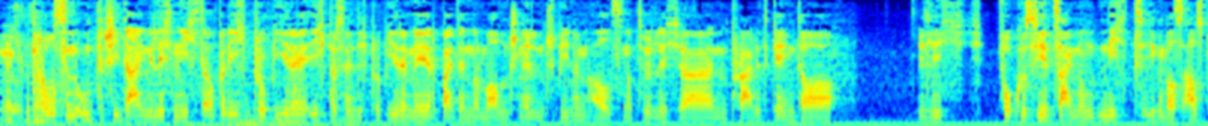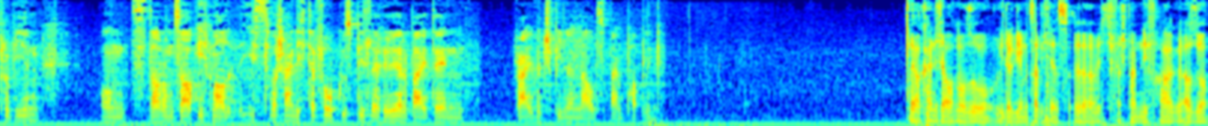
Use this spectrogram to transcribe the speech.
Gesagt. großen Unterschied eigentlich nicht, aber ich probiere, ich persönlich probiere mehr bei den normalen schnellen Spielen als natürlich äh, ein Private Game. Da will ich fokussiert sein und nicht irgendwas ausprobieren. Und darum sage ich mal, ist wahrscheinlich der Fokus ein bisschen höher bei den Private Spielen als beim Public. Ja, kann ich auch nur so wiedergeben. Jetzt habe ich es äh, richtig verstanden, die Frage. Also,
